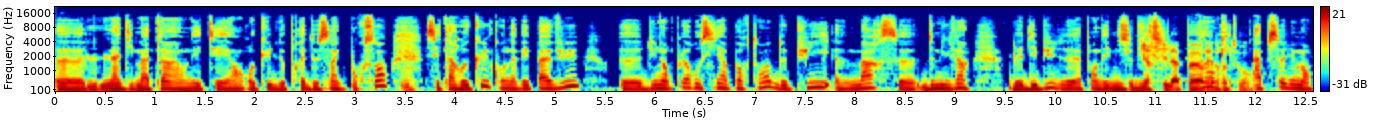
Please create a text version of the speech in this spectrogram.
euh, lundi matin, on était en recul de près de 5%. Mmh. C'est un recul qu'on n'avait pas vu euh, d'une ampleur aussi importante depuis euh, mars 2020, le début de la pandémie. C'est dire si la peur Donc, est de retour. Absolument.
